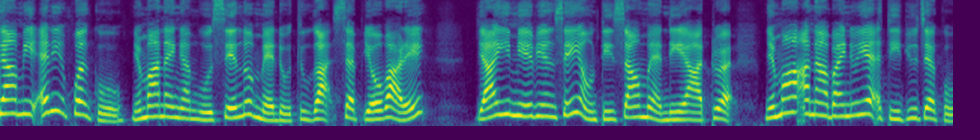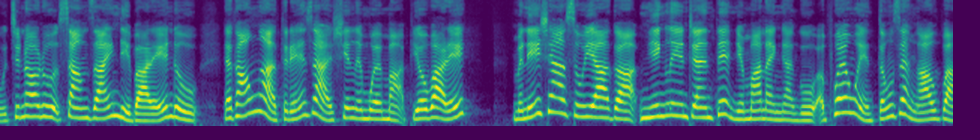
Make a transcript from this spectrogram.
ကြမီအဲ့ဒီအဖွဲ့ကိုမြန်မာနိုင်ငံကိုဆေးလွတ်မယ်လို့သူကဆက်ပြောပါတယ်။ယာယီမြေပြင်ဆေးရုံတည်ဆောက်မဲ့နေရာအတွက်မြန်မာအာဏာပိုင်တွေရဲ့အတည်ပြုချက်ကိုကျွန်တော်တို့စောင့်ဆိုင်းနေပါတယ်လို့၎င်းကသတင်းစာရှင်းလင်းပွဲမှာပြောပါတယ်။ မလေးရှားအစိုးရကမြင်းကလင်တန်သစ်မြန်မာနိုင်ငံကိုအဖွဲ့ဝင်35ဦးပါ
